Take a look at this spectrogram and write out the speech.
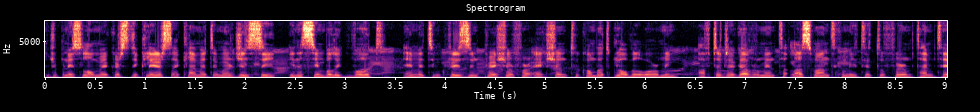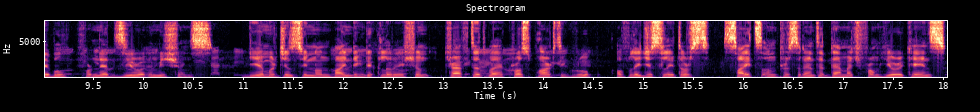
Japanese lawmakers declares a climate emergency in a symbolic vote at increasing pressure for action to combat global warming after the government last month committed to firm timetable for net zero emissions. The emergency non-binding declaration, drafted by a cross-party group of legislators, cites unprecedented damage from hurricanes,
